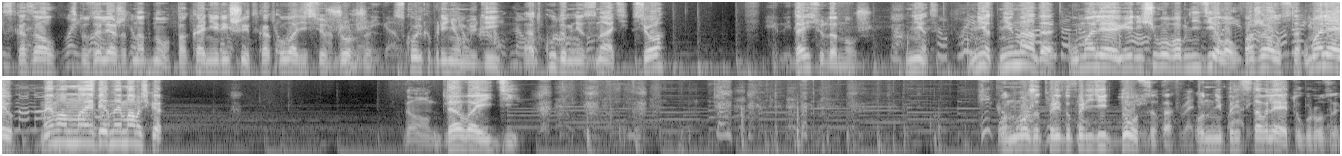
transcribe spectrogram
Сказал, что заляжет на дно, пока не решит, как уладить все с Джорджи. Сколько при нем людей? Откуда мне знать? Все? Дай сюда нож. Нет, нет, не надо. Умоляю, я ничего вам не делал. Пожалуйста, умоляю. Моя мама, моя бедная мамочка. Давай иди. Он может предупредить Доусета. Он не представляет угрозы.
